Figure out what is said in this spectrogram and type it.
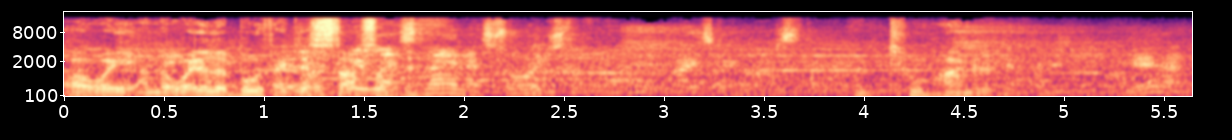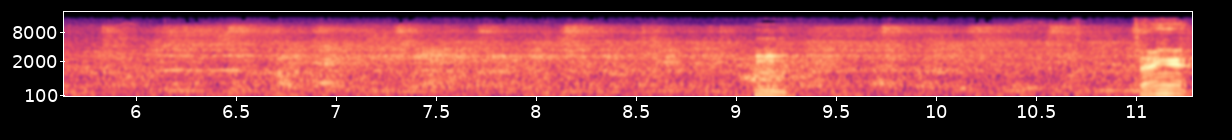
Oh wait, on the way to the booth, I just saw was here last night. I saw you stuff. Oh, price guy, price. Two hundred. Yeah. Hmm. Dang it.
